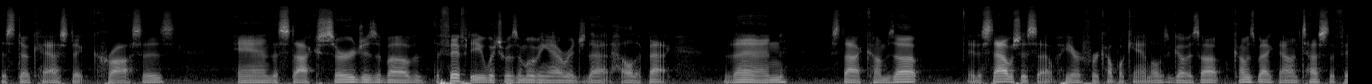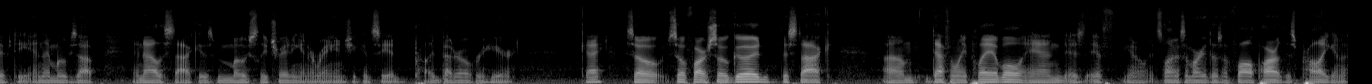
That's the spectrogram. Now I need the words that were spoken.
the stochastic crosses, and the stock surges above the 50, which was a moving average that held it back. Then stock comes up, it establishes itself here for a couple candles, goes up, comes back down, tests the 50, and then moves up. And now the stock is mostly trading in a range. You can see it probably better over here. Okay, so so far so good. The stock um, definitely playable. And as if you know, as long as the market doesn't fall apart, this is probably gonna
